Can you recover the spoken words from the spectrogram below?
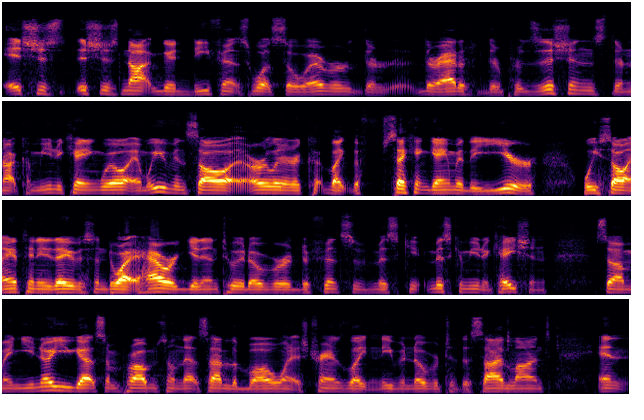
it's just it's just not good defense whatsoever. They're they're out of their positions. They're not communicating well. And we even saw earlier, like the second game of the year, we saw Anthony Davis and Dwight Howard get into it over a defensive miscommunication. So I mean, you know, you got some problems on that side of the ball when it's translating even over to the sidelines. And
